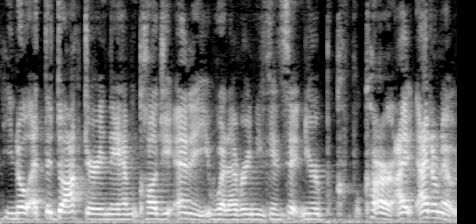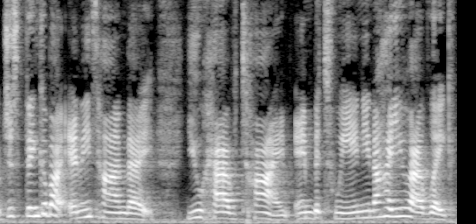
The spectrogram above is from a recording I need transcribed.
you know, at the doctor and they haven't called you any, whatever, and you can sit in your car. I, I don't know. Just think about any time that you have time in between. You know how you have like,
